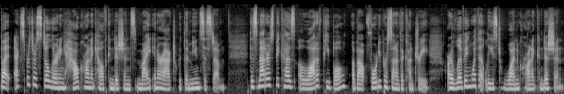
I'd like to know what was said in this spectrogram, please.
But experts are still learning how chronic health conditions might interact with the immune system. This matters because a lot of people, about 40% of the country, are living with at least one chronic condition.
